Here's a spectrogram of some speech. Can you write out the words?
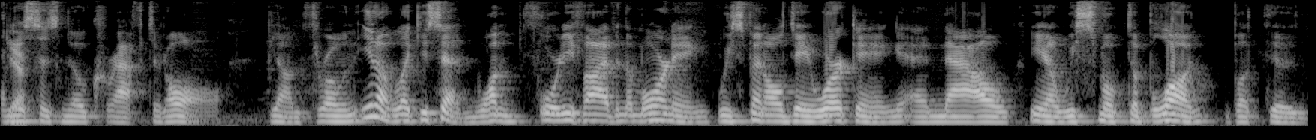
And Yep. this is no craft at all beyond throwing you know like you said 1.45 in the morning we spent all day working and now you know we smoked a blunt but the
